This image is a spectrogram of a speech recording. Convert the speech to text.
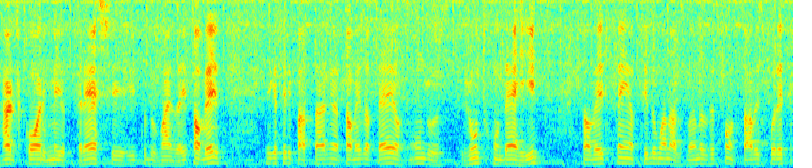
hardcore meio trash e tudo mais aí. Talvez, diga-se de passagem, talvez até um dos, junto com o DRI, talvez tenha sido uma das bandas responsáveis por esse.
